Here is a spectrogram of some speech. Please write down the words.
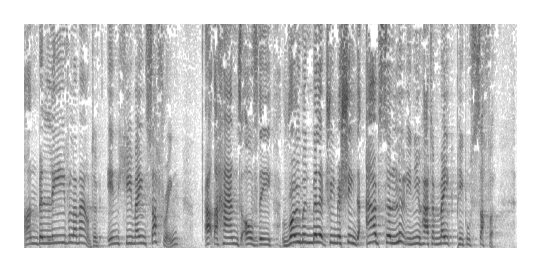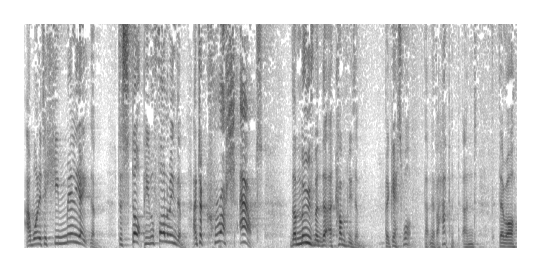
unbelievable amount of inhumane suffering at the hands of the Roman military machine that absolutely knew how to make people suffer and wanted to humiliate them, to stop people following them, and to crush out the movement that accompanied them. But guess what? That never happened. And there are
